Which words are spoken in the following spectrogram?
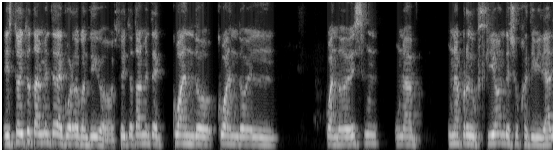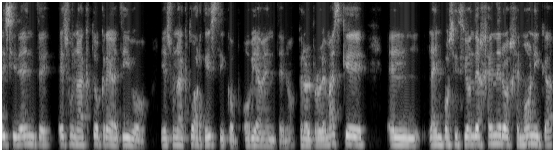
Estoy totalmente de acuerdo contigo, estoy totalmente, cuando, cuando, el, cuando es un, una una producción de subjetividad disidente es un acto creativo y es un acto artístico, obviamente, ¿no? Pero el problema es que la imposición de género hegemónica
